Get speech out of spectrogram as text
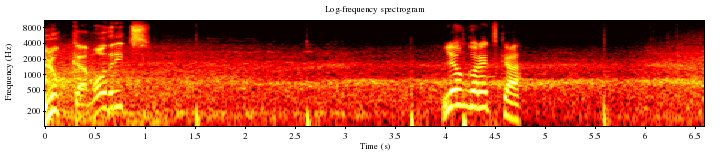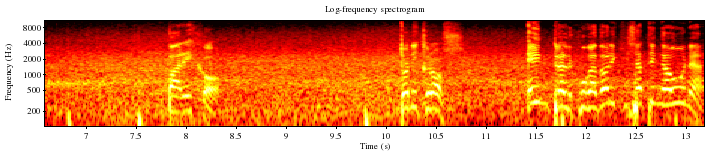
Luca Modric. León Goretzka. Parejo. Tony Cross. Entra el jugador y quizá tenga una.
